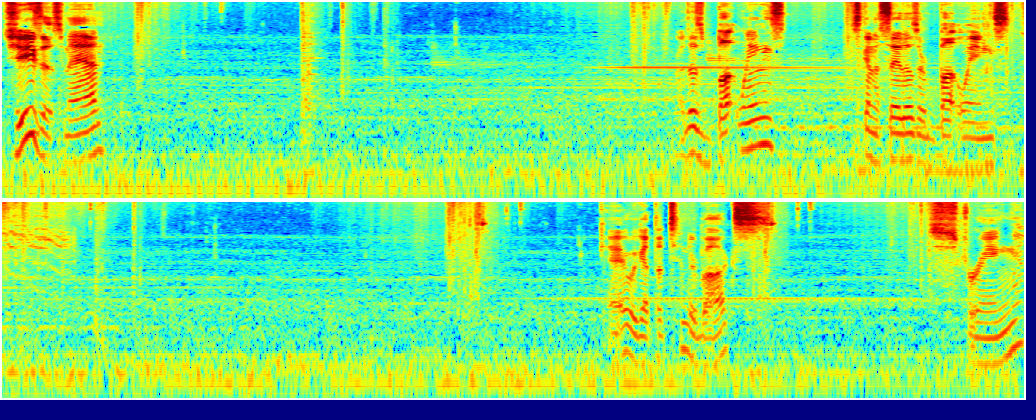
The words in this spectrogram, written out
Jesus, man. Are those butt wings? Just gonna say those are butt wings. Okay, we got the tinderbox. String.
